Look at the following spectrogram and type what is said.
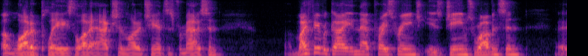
a lot of plays, a lot of action, a lot of chances for Mattison. My favorite guy in that price range is James Robinson. Uh,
